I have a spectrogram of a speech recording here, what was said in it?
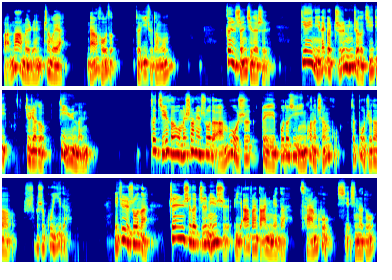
把纳美人称为啊蓝猴子，这异曲同工。更神奇的是，电影里那个殖民者的基地就叫做地狱门。这结合我们上面说的啊，牧师对波多西银矿的称呼，这不知道是不是故意的？也就是说呢，真实的殖民史比《阿凡达》里面的残酷血腥的多。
